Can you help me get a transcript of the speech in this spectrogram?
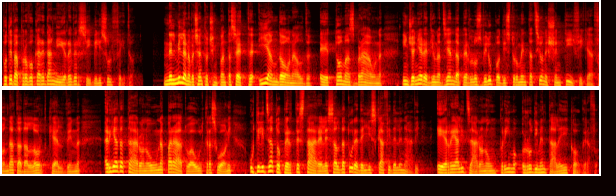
poteva provocare danni irreversibili sul feto. Nel 1957 Ian Donald e Thomas Brown, ingegnere di un'azienda per lo sviluppo di strumentazione scientifica fondata da Lord Kelvin, riadattarono un apparato a ultrasuoni utilizzato per testare le saldature degli scafi delle navi e realizzarono un primo rudimentale ecografo.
